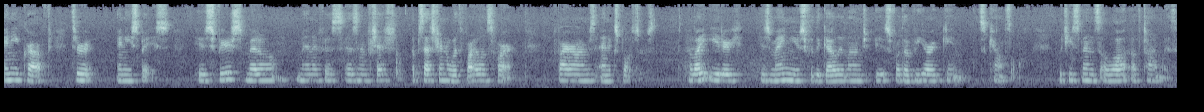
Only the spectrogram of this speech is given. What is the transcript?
any craft through any space. His fierce metal manifests as an obsess- obsession with violence, fire, firearms, and explosives. A light eater, his main use for the Galley Lounge is for the VR Games Console, which he spends a lot of time with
